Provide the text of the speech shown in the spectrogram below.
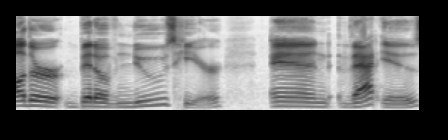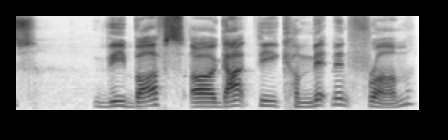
other bit of news here, and that is the Buffs uh, got the commitment from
